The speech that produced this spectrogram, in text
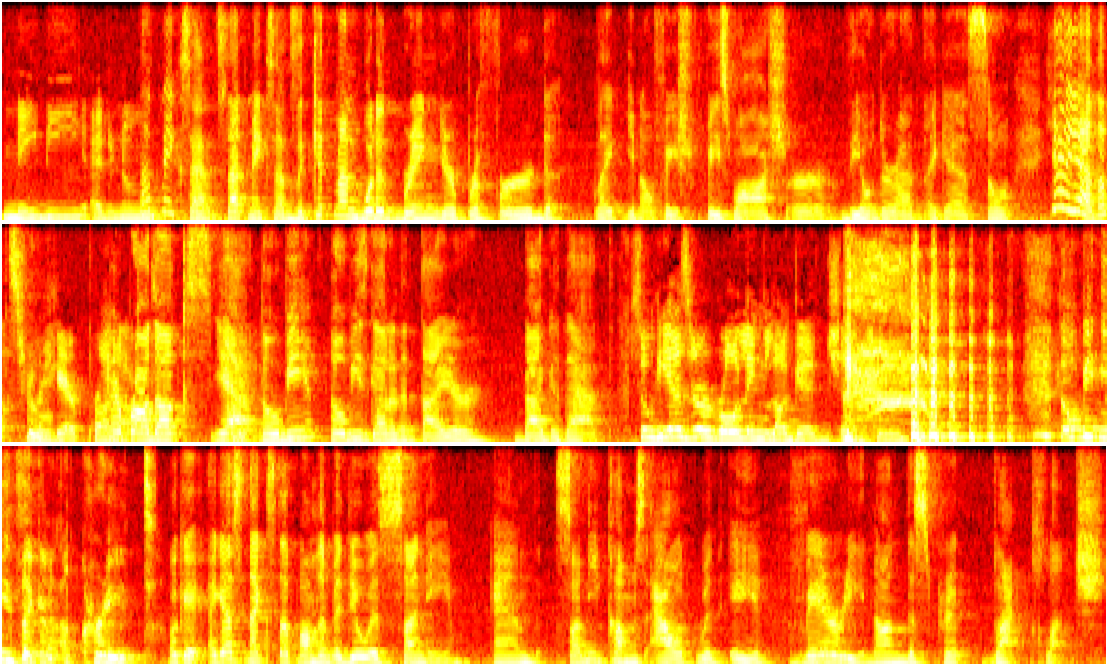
Maybe I don't know. That makes sense. That makes sense. The kitman wouldn't bring your preferred like you know face face wash or deodorant, I guess. So yeah, yeah, that's true. hair Hair products. products. Yeah, Yeah. Toby. Toby's got an entire bag of that. so he has a rolling luggage. Actually, Toby needs like a, a crate. Okay, I guess next up on the video is Sunny. And Sunny comes out with a very nondescript black clutch.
